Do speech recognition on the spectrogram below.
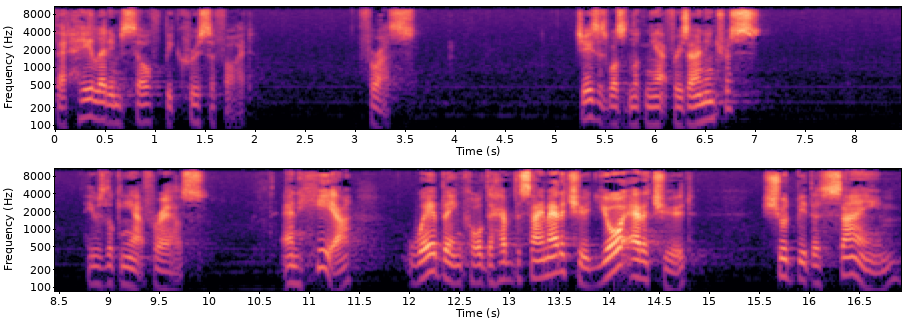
that he let himself be crucified for us. Jesus wasn't looking out for his own interests, he was looking out for ours. And here, we're being called to have the same attitude. Your attitude should be the same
